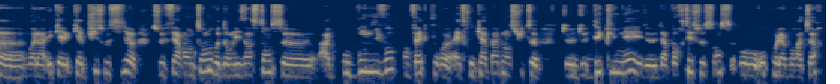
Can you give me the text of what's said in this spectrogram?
Euh, voilà, et qu'elle puisse aussi euh, se faire entendre dans les instances euh, au bon niveau, en fait, pour être capable ensuite de, de décliner et d'apporter ce sens aux, aux, collaborateurs.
